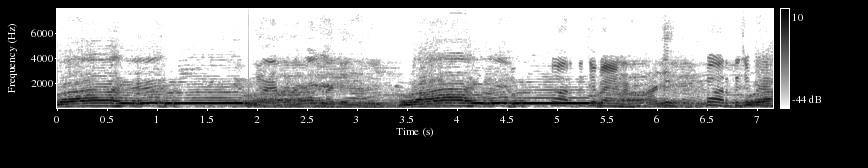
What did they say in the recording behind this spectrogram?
ਵਾਹਿਗੁਰੂ। ਵਾਹਿਗੁਰੂ। ਭਾਰਤ ਚ ਬੈਨ ਹਾਂਜੀ ਭਾਰਤ ਚ ਬੈਨ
